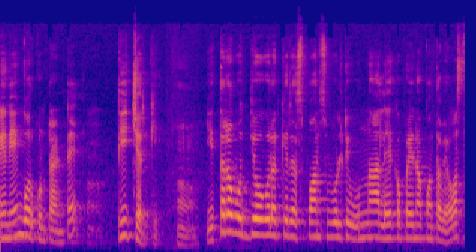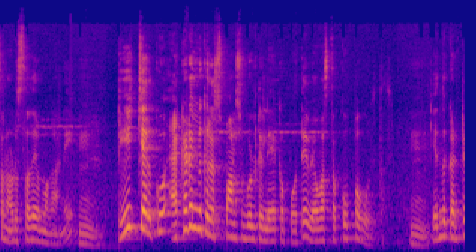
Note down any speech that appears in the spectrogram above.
నేనేం కోరుకుంటా అంటే టీచర్కి. ఇతర ఉద్యోగులకి రెస్పాన్సిబిలిటీ ఉన్నా లేకపోయినా కొంత వ్యవస్థ నడుస్తుందేమో కానీ టీచర్కు అకాడమిక్ రెస్పాన్సిబిలిటీ లేకపోతే వ్యవస్థ కుప్పకూలుతుంది. ఎందుకంటే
